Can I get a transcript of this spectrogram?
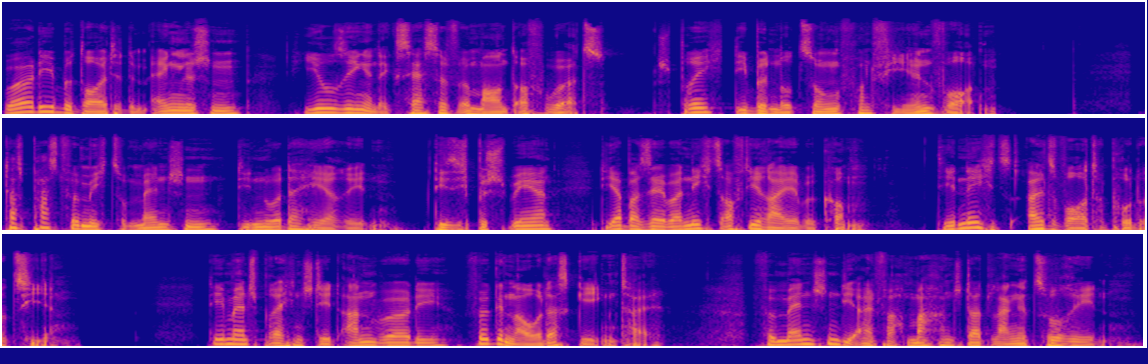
Wordy bedeutet im Englischen using an excessive amount of words, sprich die Benutzung von vielen Worten. Das passt für mich zu Menschen, die nur daherreden, die sich beschweren, die aber selber nichts auf die Reihe bekommen, die nichts als Worte produzieren. Dementsprechend steht Unworthy für genau das Gegenteil. Für Menschen, die einfach machen, statt lange zu reden.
